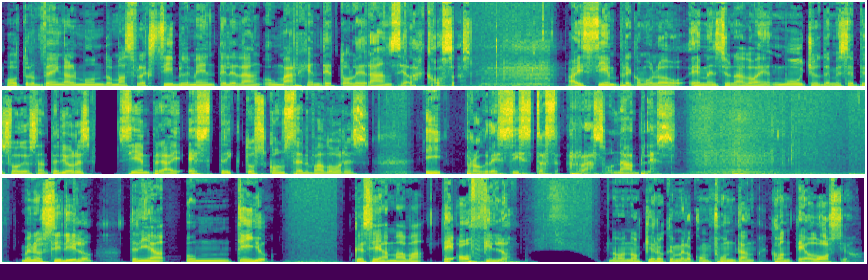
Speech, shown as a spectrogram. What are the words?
Otros ven al mundo más flexiblemente y le dan un margen de tolerancia a las cosas. Hay siempre, como lo he mencionado en muchos de mis episodios anteriores, siempre hay estrictos conservadores y progresistas razonables. Bueno, Cirilo tenía un tío que se llamaba Teófilo. No, no quiero que me lo confundan con Teodosio.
